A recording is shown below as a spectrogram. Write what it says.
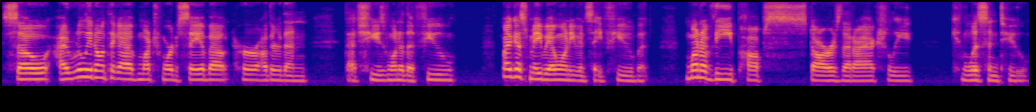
So I really don't think I have much more to say about her other than that she's one of the few. I guess maybe I won't even say few, but one of the pop stars that I actually can listen to.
